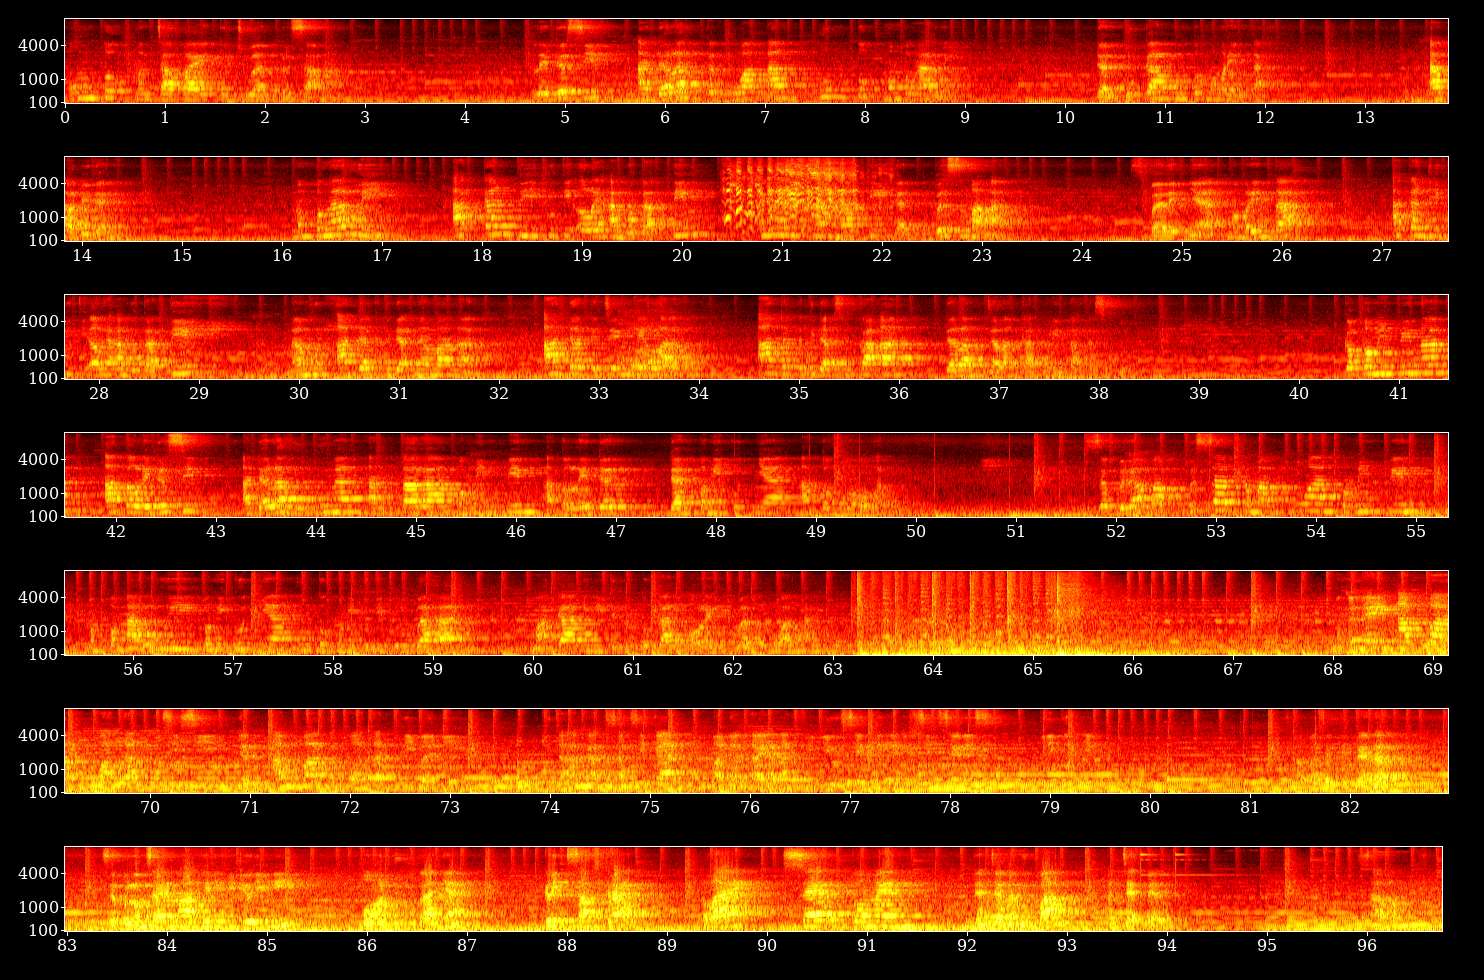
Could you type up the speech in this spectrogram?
untuk mencapai tujuan bersama. Leadership adalah kekuatan untuk mempengaruhi dan bukan untuk memerintah. Apa bedanya? Mempengaruhi akan diikuti oleh anggota tim dengan hati dan bersemangat. Sebaliknya, pemerintah akan diikuti oleh anggota tim, namun ada ketidaknyamanan, ada kejengkelan, ada ketidaksukaan dalam menjalankan perintah tersebut. Kepemimpinan atau leadership adalah hubungan antara pemimpin atau leader dan pengikutnya atau follower seberapa besar kemampuan pemimpin mempengaruhi pengikutnya untuk mengikuti perubahan, maka ini ditentukan oleh dua kekuatan. Saya mengakhiri video ini, mohon dukungannya, klik subscribe, like, share, komen, dan jangan lupa pencet bel. Salam.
